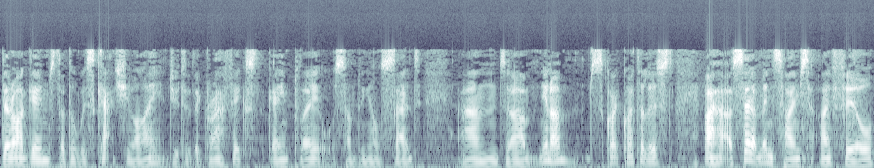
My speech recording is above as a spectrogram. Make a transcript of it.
there are games that always catch your eye due to the graphics, the gameplay, or something else said. And um, you know, it's quite quite a list. I, have said it many times. I feel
